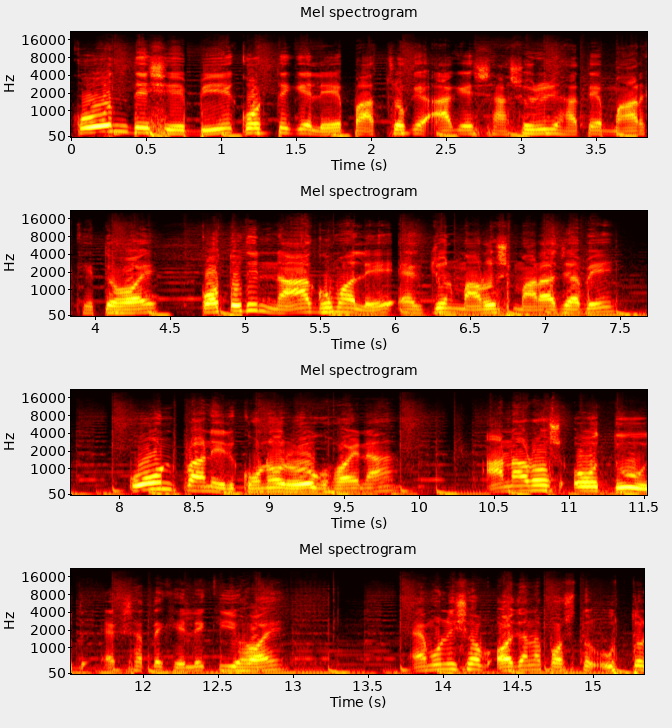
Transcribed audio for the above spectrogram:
কোন দেশে বিয়ে করতে গেলে পাত্রকে আগে শাশুড়ির হাতে মার খেতে হয়? কতদিন না ঘুমালে একজন মানুষ মারা যাবে? কোন প্রাণীর কোনো রোগ হয় না? আনারস ও দুধ একসাথে খেলে কি হয়? এমনই সব অজানা প্রশ্নের উত্তর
